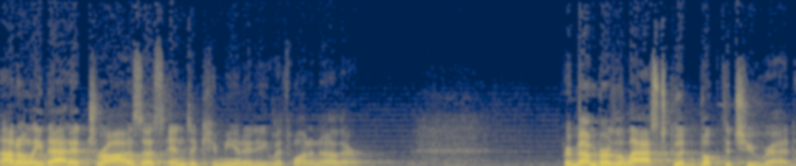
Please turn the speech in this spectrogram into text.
Not only that, it draws us into community with one another. Remember the last good book that you read,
